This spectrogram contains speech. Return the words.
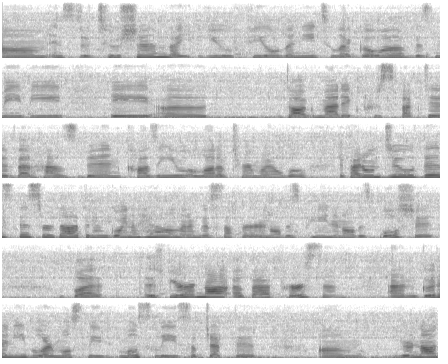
um, institution that you feel the need to let go of. This may be a, a dogmatic perspective that has been causing you a lot of turmoil. Well, if I don't do this, this, or that, then I'm going to hell and I'm going to suffer and all this pain and all this bullshit. But if you're not a bad person, and good and evil are mostly mostly subjective, um, you're not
